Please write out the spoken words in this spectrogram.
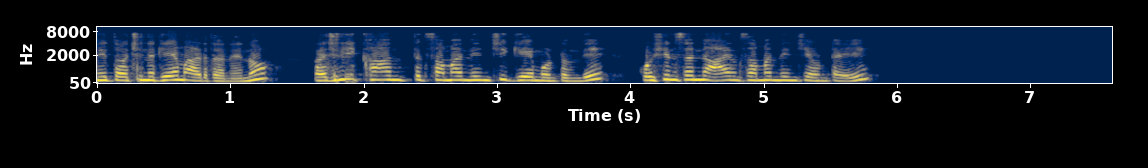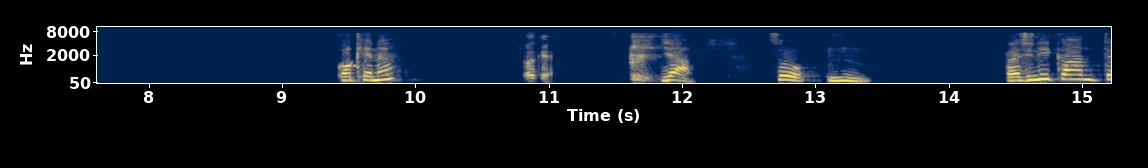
నీతో చిన్న గేమ్ ఆడతాను నేను. రజనీకాంత్కి సంబంధించి గేమ్ ఉంటుంది. క్వశ్చన్స్ అన్ని ఆయనకు సంబంధించి ఉంటాయి. ఓకేనా? ఓకే. యా. సో రజనీకాంత్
